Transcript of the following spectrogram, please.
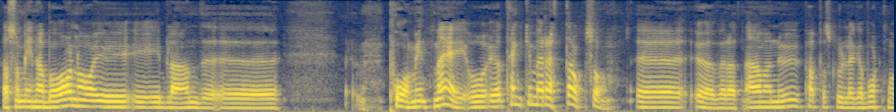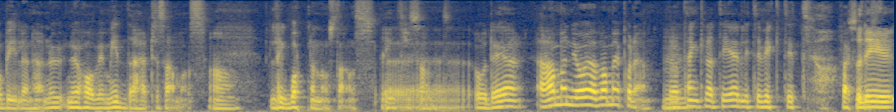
Alltså mina barn har ju ibland eh, påmint mig och jag tänker med rätta också eh, över att men nu pappa ska du lägga bort mobilen här. Nu, nu har vi middag här tillsammans. Ja. Lägg bort den någonstans. Det intressant. Eh, och det, ja men jag övar mig på det. Mm. Jag tänker att det är lite viktigt. Faktiskt. Så det är,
